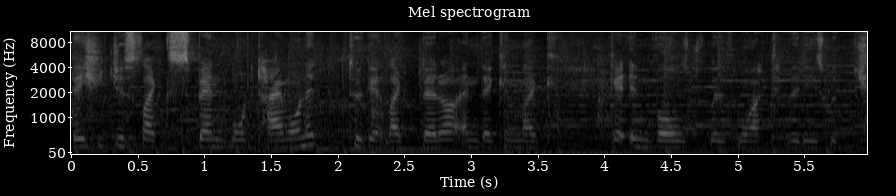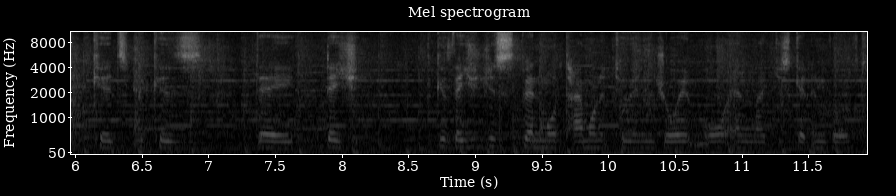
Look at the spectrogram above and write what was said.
they should just like spend more time on it to get like better, and they can like get involved with more activities with kids because they they should because they should just spend more time on it to enjoy it more and like just get involved.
